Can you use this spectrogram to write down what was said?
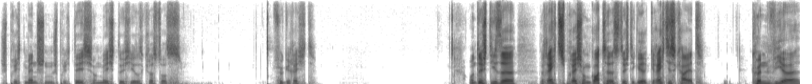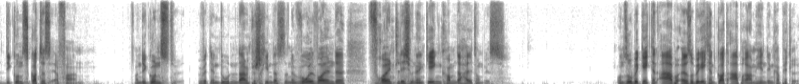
spricht Menschen, spricht dich und mich durch Jesus Christus für gerecht. Und durch diese Rechtsprechung Gottes, durch die Gerechtigkeit, können wir die Gunst Gottes erfahren. Und die Gunst wird in Duden damit beschrieben, dass es eine wohlwollende, freundliche und entgegenkommende Haltung ist. Und so begegnet, Ab äh, so begegnet Gott Abraham hier in dem Kapitel.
